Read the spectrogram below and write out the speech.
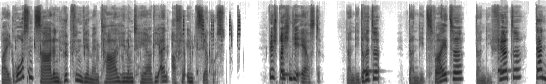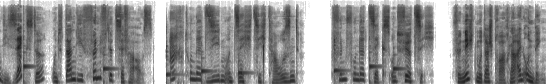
Bei großen Zahlen hüpfen wir mental hin und her wie ein Affe im Zirkus. Wir sprechen die erste, dann die dritte, dann die zweite, dann die vierte, dann die sechste und dann die fünfte Ziffer aus. 807.546. Für Nichtmuttersprachler ein Unding.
